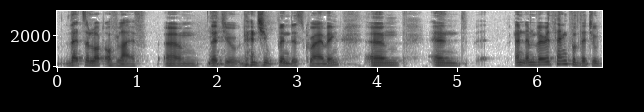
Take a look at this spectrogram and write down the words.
that's a lot of life um, that you that you've been describing, um, and and I'm very thankful that you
